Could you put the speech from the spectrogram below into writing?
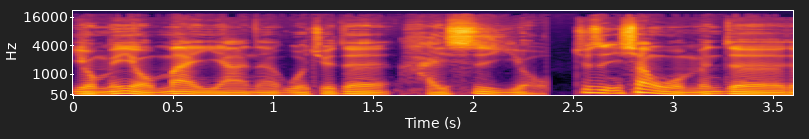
有没有卖压呢？我觉得还是有。就是像我们的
